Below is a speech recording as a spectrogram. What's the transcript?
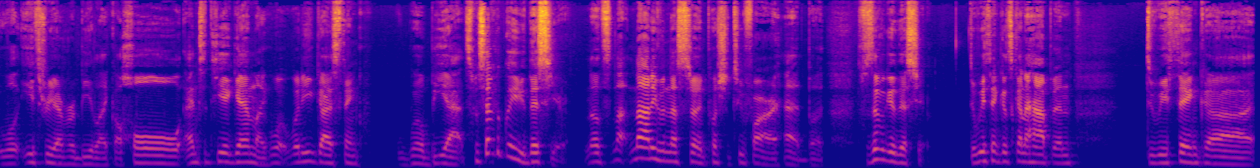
will E3 ever be like a whole entity again? Like what what do you guys think will be at specifically this year? Let's not not even necessarily push it too far ahead, but specifically this year. Do we think it's going to happen? Do we think uh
